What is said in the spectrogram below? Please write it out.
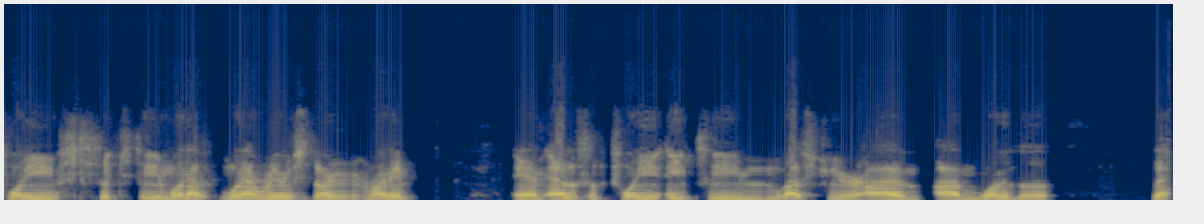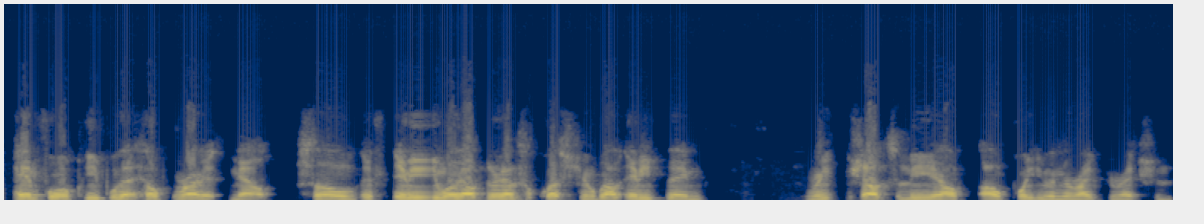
2016, when I when I really started running, and as of 2018, last year, I'm I'm one of the the handful of people that help run it now. So if anyone out there has a question about anything, reach out to me I'll, I'll point you in the right direction.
